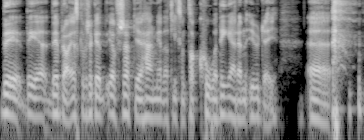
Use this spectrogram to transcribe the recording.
det, det, det är bra. Jag, ska försöka, jag försöker härmed att liksom ta KD-aren ur dig.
